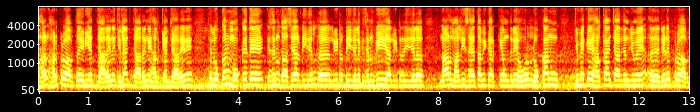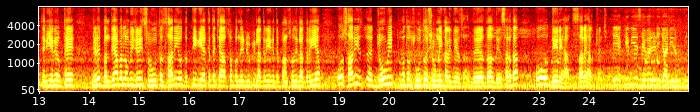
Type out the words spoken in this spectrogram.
ਹਰ ਹੜ ਪ੍ਰਭਾਵਿਤ ਏਰੀਆ 'ਚ ਜਾ ਰਹੇ ਨੇ ਜ਼ਿਲ੍ਹਿਆਂ 'ਚ ਜਾ ਰਹੇ ਨੇ, ਹਲਕਿਆਂ 'ਚ ਜਾ ਰਹੇ ਨੇ ਤੇ ਲੋਕਾਂ ਨੂੰ ਮੌਕੇ ਤੇ ਕਿਸੇ ਨੂੰ 10000 ਡੀਜ਼ਲ ਲੀਟਰ ਡੀਜ਼ਲ, ਕਿਸੇ ਨੂੰ 20000 ਲੀਟਰ ਡੀਜ਼ਲ ਨਾਲ ਮਾਲੀ ਸਹਾਇਤਾ ਵੀ ਕਰਕੇ ਆਉਂਦੇ ਨੇ। ਹੋਰ ਲੋਕਾਂ ਨੂੰ ਜਿਵੇਂ ਕਿ ਹਲਕਾ ਇੰਚਾਰਜਾਂ ਨੂੰ ਜਿਵੇਂ ਜਿਹੜੇ ਪ੍ਰਭਾਵਿਤ ਏਰੀਏ ਨੇ ਉੱਥੇ, ਜਿਹੜੇ ਬੰਦਿਆਂ ਵੱਲੋਂ ਵੀ ਜਿਹੜੀ ਸਹੂਲਤ ਸਾਰੀ ਉਹ ਦਿੱਤੀ ਗਈ ਹੈ। ਕਿਤੇ 400 ਬੰਦੇ ਡਿਊਟੀ ਲੱਗ ਰਹੀ ਹੈ, ਕਿਤੇ 500 ਦੀ ਲੱਗ ਰਹੀ ਆ। ਉਹ ਸਾਰੀ ਜੋ ਵੀ ਮਤਲਬ ਸਹੂਲਤ ਸ਼੍ਰੋਮਣੀ ਅਕਾਲੀ ਦੇ ਦਲ ਦੇ ਸਕਦਾ, ਉਹ ਦੇ ਰਿਹਾ ਸਾਰੇ ਹਲਕਿਆਂ 'ਚ। ਤੇ ਅੱਗੇ ਵੀ ਇਹ ਸੇਵਾ ਜਿਹੜੀ ਜਾਰੀ ਰਹੂਗੀ?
